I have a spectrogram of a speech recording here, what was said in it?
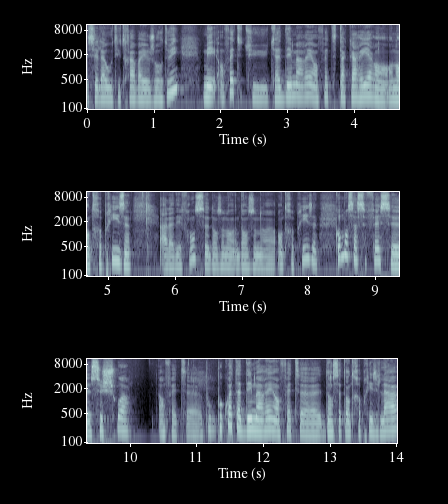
c'est là où tu travailles aujourd'hui, mais en fait, tu, as démarré en fait ta carrière en, en entreprise à la Défense, dans une, entreprise. Comment ça se fait ce, choix en fait Euh, pour- Pourquoi tu as démarré en fait euh, dans cette entreprise-là,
